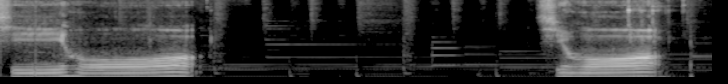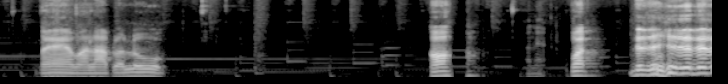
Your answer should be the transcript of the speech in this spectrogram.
ชีโฮ ชีโฮแม่มารับแล้วลูกอ๋อวัดเดี๋ยวเดี๋ยวเดี๋ยวเดี๋ยว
